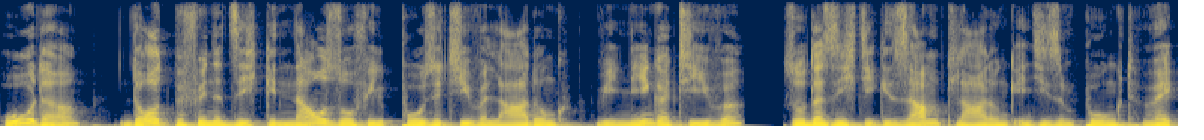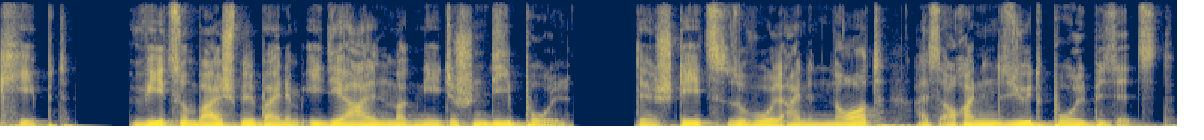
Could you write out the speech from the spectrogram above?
oder dort befindet sich genauso viel positive Ladung wie negative, so dass sich die Gesamtladung in diesem Punkt weghebt, wie zum Beispiel bei einem idealen magnetischen Dipol, der stets sowohl einen Nord- als auch einen Südpol besitzt.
